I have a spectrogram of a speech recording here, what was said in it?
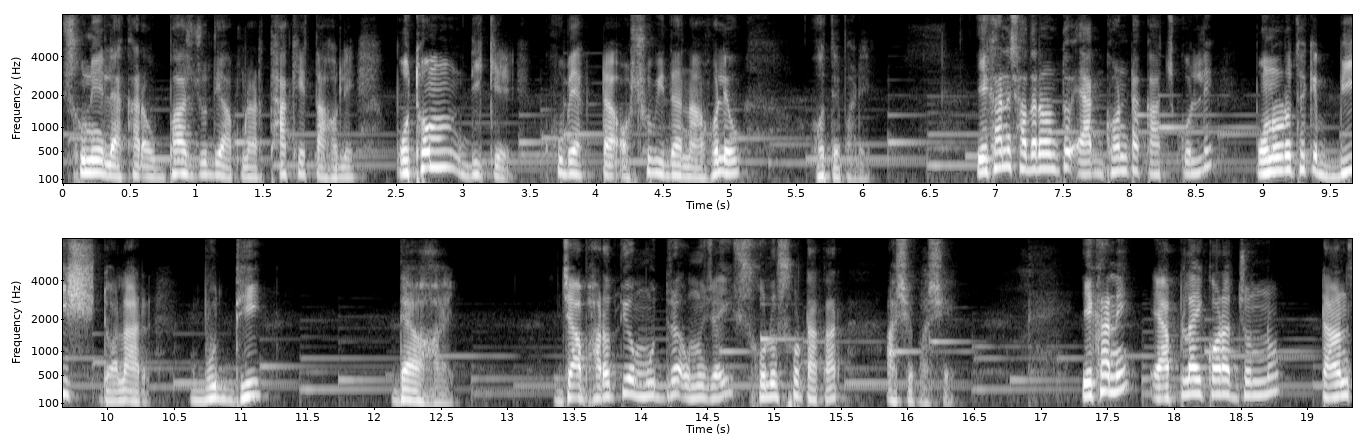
শুনে লেখার অভ্যাস যদি আপনার থাকে, তাহলে প্রথম দিকে খুব একটা অসুবিধা না হলেও হতে পারে। এখানে সাধারণত এক ঘণ্টা কাজ করলে পনেরো থেকে বিশ ডলার বুদ্ধি দেওয়া হয়, যা ভারতীয় মুদ্রা অনুযায়ী ষোলোশো টাকার আশেপাশে। এখানে অ্যাপ্লাই করার জন্য ট্রান্স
